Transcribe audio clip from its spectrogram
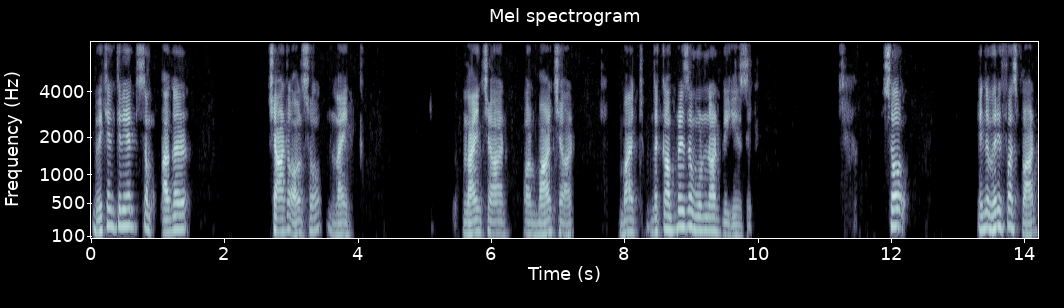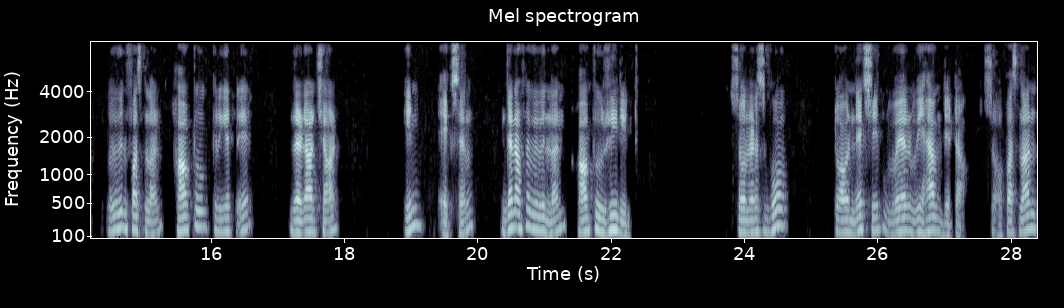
We can create some other chart also like line chart or bar chart, but the comparison would not be easy. So In the very first part, we will first learn how to create a radar chart in Excel. Then after we will learn how to read it. So let us go to our next sheet where we have data. So first learn,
